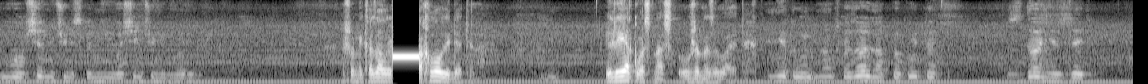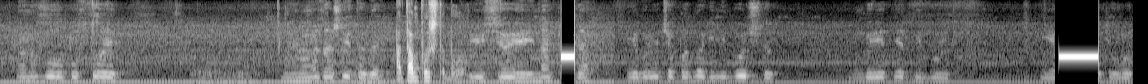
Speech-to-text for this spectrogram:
Вообще ничего не сказали, вообще ничего не говорили. Що не казали, що хлов йдете? Или як вас нас вже називаєте? Нет, нам сказали, надо какое-то здание взять. Оно было пустое. Ну, Мы зашли туда, А там пусто було. и все, и нам да. Я говорю, что под ноги не будет, что ли?» Он говорит, нет, не будет. Я урод.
